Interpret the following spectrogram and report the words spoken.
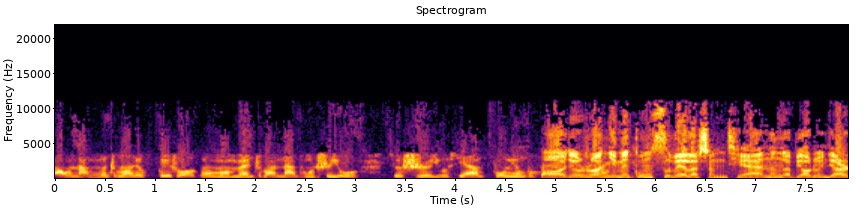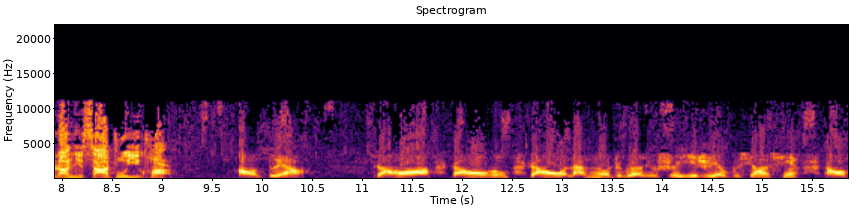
然后我男朋友这边就非说我跟我们这边男同事有就是有些不明不白。哦，就是说你们公司为了省钱，弄个标准间儿让你仨住一块儿。哦，对啊，然后啊，然后然后我男朋友这边就是一直也不相信，然后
